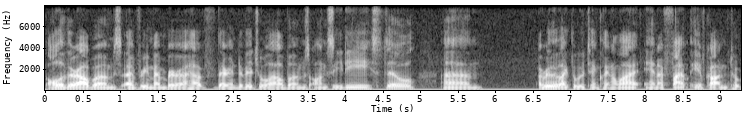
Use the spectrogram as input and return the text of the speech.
all of their albums. Every member, I have their individual albums on CD still. Um, I really like the Wu Tang Clan a lot, and I finally have gotten to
